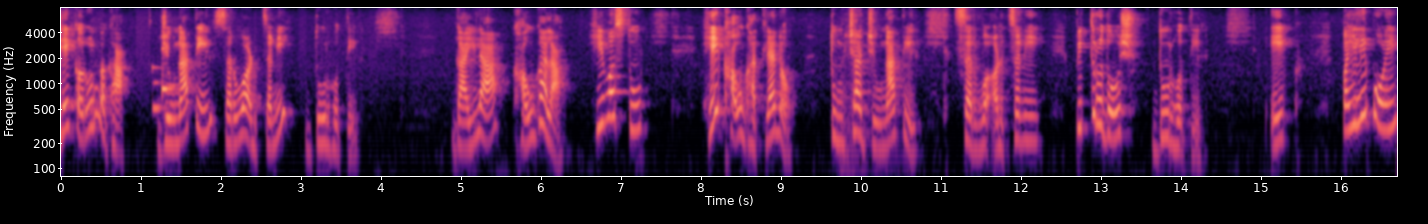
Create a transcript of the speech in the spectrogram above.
हे करून बघा जीवनातील सर्व अडचणी दूर होतील. गाईला खाऊ घाला. ही वस्तू हे खाऊ घातल्यानं तुमच्या जीवनातील सर्व अडचणी पितृदोष दूर होतील. एक पहिली पोळी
